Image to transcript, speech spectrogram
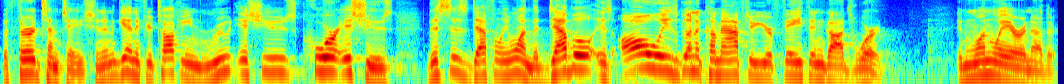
the third temptation. And again, if you're talking root issues, core issues, this is definitely one. The devil is always going to come after your faith in God's word in one way or another.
